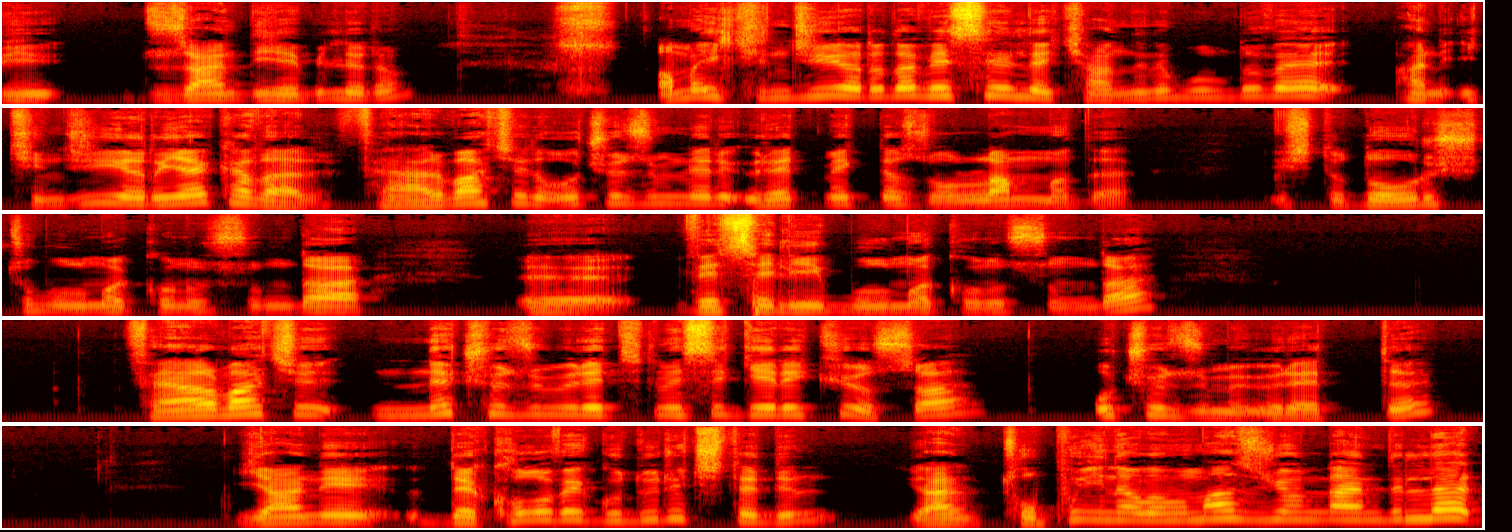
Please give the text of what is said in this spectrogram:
bir düzen diyebilirim. Ama ikinci yarıda Veseli kendini buldu ve hani ikinci yarıya kadar Fenerbahçe'de o çözümleri üretmekte zorlanmadı. İşte doğru şutu bulma konusunda, e, Veseli'yi bulma konusunda. Fenerbahçe ne çözüm üretilmesi gerekiyorsa o çözümü üretti. Yani Dekolo ve Guduric dedin. Yani topu inanılmaz yönlendirdiler.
